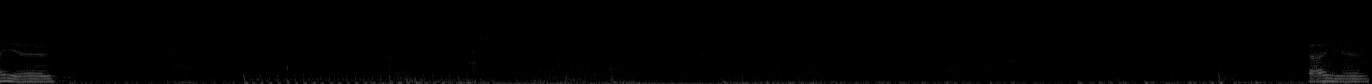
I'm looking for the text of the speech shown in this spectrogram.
Geil. Geil.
